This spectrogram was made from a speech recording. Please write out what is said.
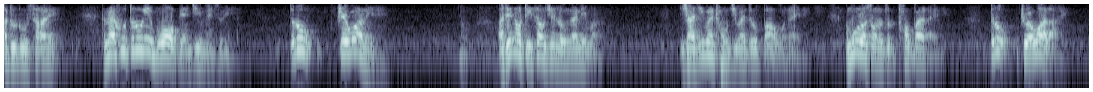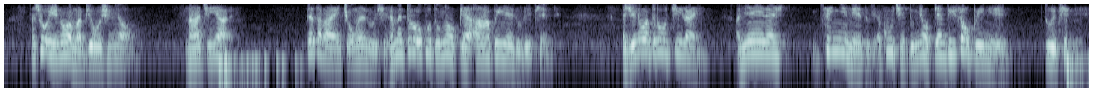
အတူတူစားတယ်ဒါပေမဲ့အခုသူတို့ရဲ့ဘဝကိုပြန်ကြည့်မယ်ဆိုရင်သူတို့ကျွဲဝနေတယ်နော်အတင်းတော်တိဆောက်ခြင်းလုပ်ငန်းတွေမှာယာကြီးပဲထုံကြီးပဲသူတို့ပါဝင်နိုင်တယ် အမှုတော်ဆောင်လို့သူတို့ထောက်ပံ့နိုင်တယ်သူတို့ကျွဲဝလာတယ်တချို့အရင်တော့မပျော်ရွှင်ရအောင်နာကျင်ရတယ်ပြဿနာရင်ကြုံရလို့ရှိရင်ဒါပေမဲ့သူတို့အခုသူမျိုးပြန်အားပေးတဲ့သူတွေဖြစ်နေအရင်တော့သူတို့ကြည်လိုက်အမြဲတမ်းစိတ်ညစ်နေတဲ့သူတွေအခုချိန်သူမျိုးပြန်တိဆောက်ပေးနေတဲ့သူတွေဖြစ်နေတယ်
